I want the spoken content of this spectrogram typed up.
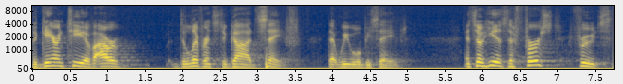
the guarantee of our deliverance to God safe, that we will be saved. And so he is the first fruits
